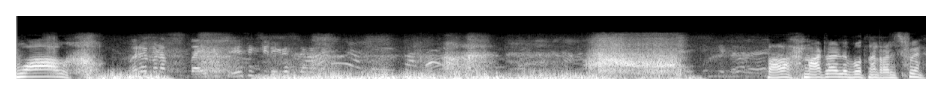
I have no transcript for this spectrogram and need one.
వావ్. బాగా మాట్లాడలేకపోతున్నాను అలసిపోయాను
